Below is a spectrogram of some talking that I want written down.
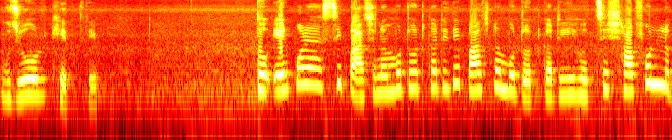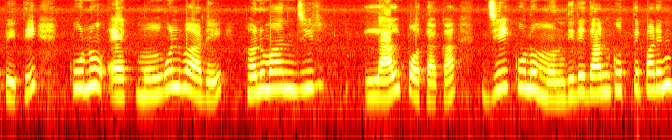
পুজোর ক্ষেত্রে। তো এরপরে আসছি পাঁচ নম্বর টোটকাটিতে। পাঁচ নম্বর টোটকাটি হচ্ছে সাফল্য পেতে কোনো এক মঙ্গলবারে হনুমানজির লাল পতাকা যে কোনো মন্দিরে দান করতে পারেন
